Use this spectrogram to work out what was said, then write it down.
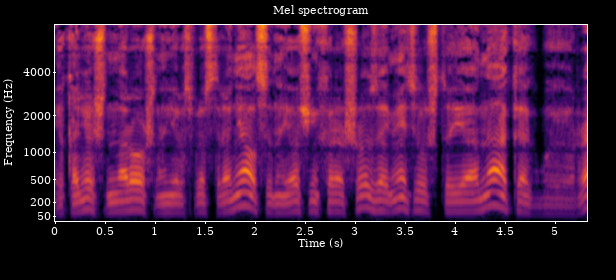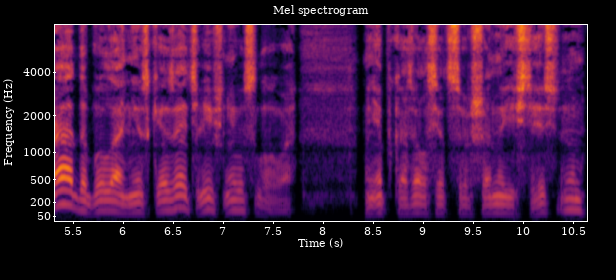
Я, конечно, нарочно не распространялся, но я очень хорошо заметил, что и она как бы рада была не сказать лишнего слова. Мне показалось это совершенно естественным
